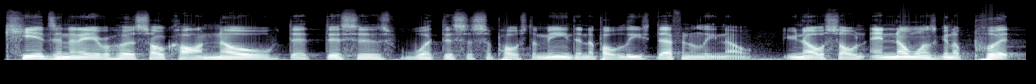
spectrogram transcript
kids in the neighborhood so called know that this is what this is supposed to mean, then the police definitely know. You know, so and no one's gonna put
